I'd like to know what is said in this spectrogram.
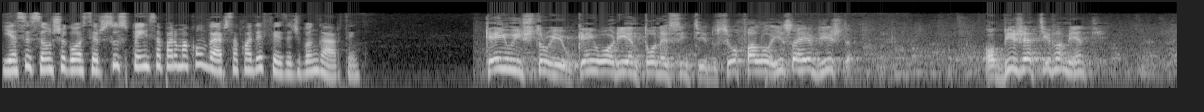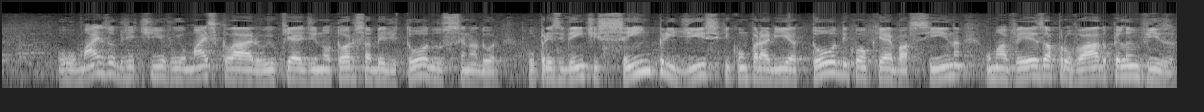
e a sessão chegou a ser suspensa para uma conversa com a defesa de Van Garten. Quem o instruiu, quem o orientou nesse sentido? O senhor falou isso à revista, objetivamente. O mais objetivo e o mais claro, e o que é de notório saber de todos, senador, o presidente sempre disse que compraria toda e qualquer vacina, uma vez aprovado pela Anvisa.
